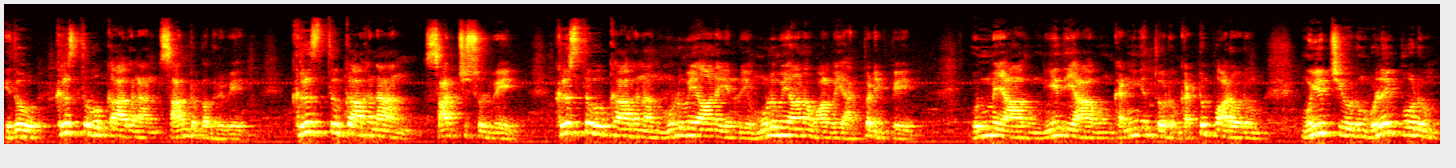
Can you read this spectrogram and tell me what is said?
இதோ கிறிஸ்துவுக்காக நான் சான்று பகிர்வேன். கிறிஸ்துக்காக நான் சாட்சி சொல்வேன். கிறிஸ்துவுக்காக நான் முழுமையான என்னுடைய முழுமையான வாழ்வை அர்ப்பணிப்பேன். உண்மையாகவும் நீதியாகவும் கண்ணியத்தோடும் கட்டுப்பாடோடும் முயற்சியோடும் உழைப்போடும்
